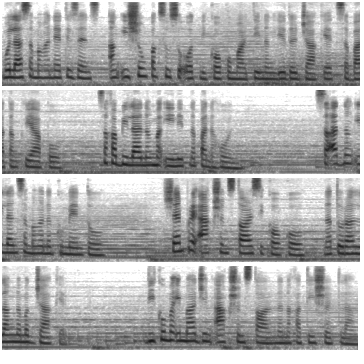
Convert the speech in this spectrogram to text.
mula sa mga netizens ang isyong pagsusuot ni Coco Martin ng leather jacket sa Batang Quiapo sa kabila ng mainit na panahon. Saad ng ilan sa mga nagkomento, Siyempre action star si Coco, natural lang na mag-jacket. Di ko ma-imagine action star na naka-t-shirt lang.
